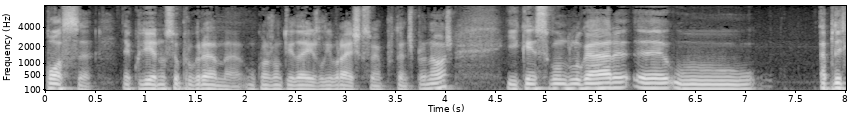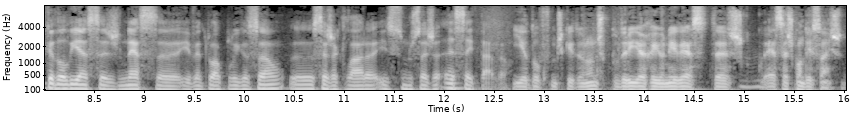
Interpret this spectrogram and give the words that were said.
possa acolher no seu programa um conjunto de ideias liberais que são importantes para nós e que, em segundo lugar, uh, o, a política de alianças nessa eventual coligação uh, seja clara e isso nos seja aceitável. E Adolfo Mesquita Nunes poderia reunir estas, essas condições?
